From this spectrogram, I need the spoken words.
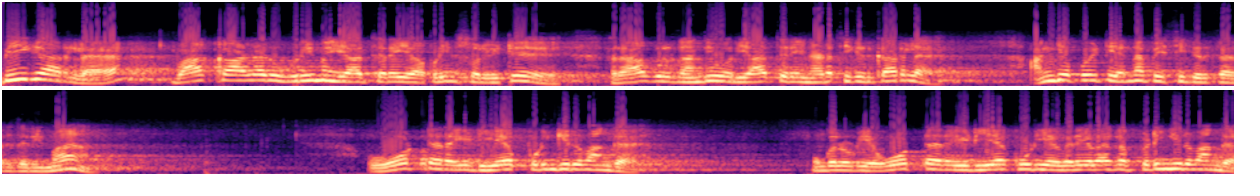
பீகாரில் வாக்காளர் உரிமை யாத்திரை அப்படின்னு சொல்லிட்டு ராகுல் காந்தி ஒரு யாத்திரை நடத்திக்கிட்டு இருக்காருல்ல. அங்கே போயிட்டு என்ன பேசிக்கிட்டு இருக்காரு தெரியுமா? ஓட்டர் ஐடியை பிடுங்கிடுவாங்க உங்களுடைய ஓட்டர் ஐடியை கூடிய விரைவாக பிடுங்கிடுவாங்க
